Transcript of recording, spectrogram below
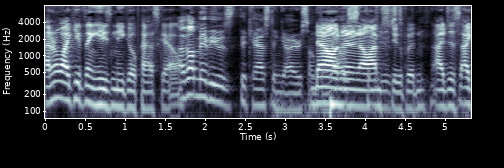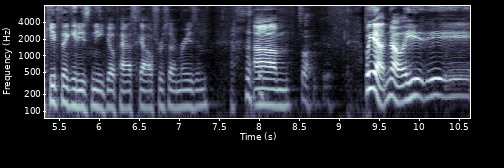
I don't know why I keep thinking he's Nico Pascal. I thought maybe he was the casting guy or something. no, I no, no, no. I'm confused. stupid. I just I keep thinking he's Nico Pascal for some reason. Um, It's all good. but yeah, no, he, he-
